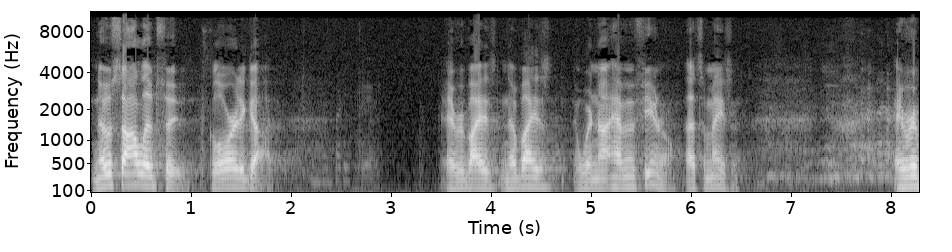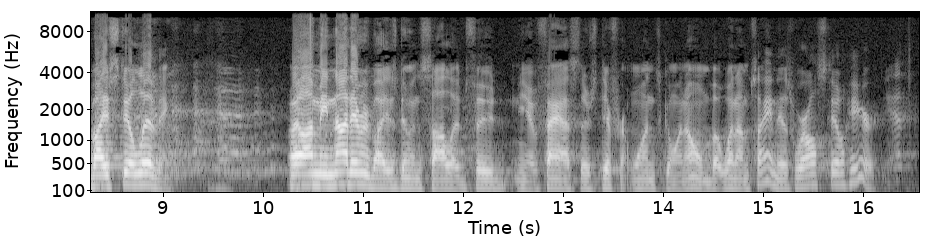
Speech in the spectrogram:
No solid food. Glory to God. Everybody's, nobody's, we're not having a funeral. That's amazing. Everybody's still living. Well, I mean, not everybody's doing solid food, you know, fast. There's different ones going on. But what I'm saying is, we're all still here. Yep.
